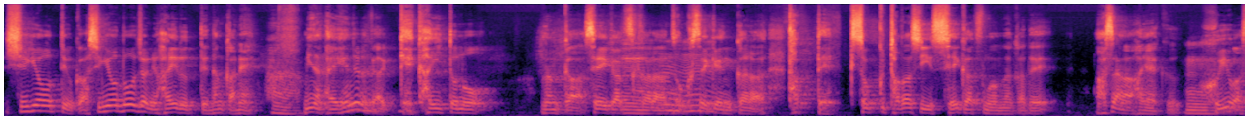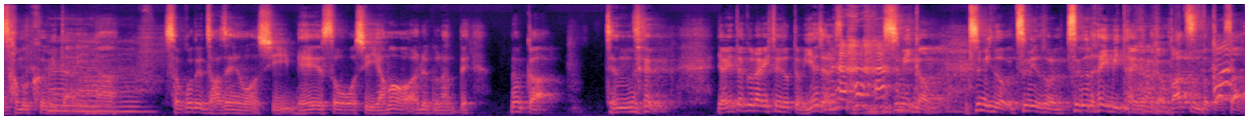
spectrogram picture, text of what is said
修行っていうか修行道場に入るってなんかね、はみんな大変じゃないですか。下界とのなんか生活から俗世間から立って規則正しい生活の中で朝が早くうん。冬は寒くみたいな。そこで座禅をし瞑想をし山を歩くなんてなんか全然やりたくない人にとっても嫌じゃないですか 罪か罪の罪のその償いみたいなとか罰とかさ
